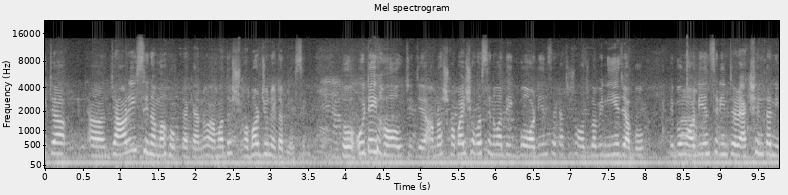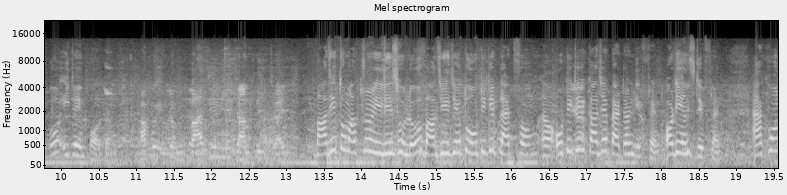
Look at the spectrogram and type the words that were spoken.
এটা যারই সিনেমা হোক না কেন আমাদের সবার জন্য এটা ব্লেসিং তো ওইটাই হওয়া উচিত যে আমরা সবাই সবার সিনেমা দেখব অডিয়েন্সের কাছে সহজভাবে নিয়ে যাব এবং অডিয়েন্সের ইন্টারাকশনটা নিব এইটা ইম্পর্ট্যান্ট বাজি নিয়ে জানতেই চাই। বাজি তো মাত্র রিলিজ হলো বাজি যেহেতু ওটিটি প্ল্যাটফর্ম ওটিটির কাজে প্যাটার্ন ডিফারেন্ট অডিয়েন্স ডিফারেন্ট এখন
